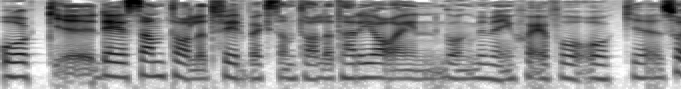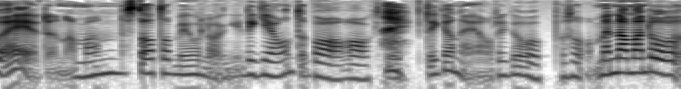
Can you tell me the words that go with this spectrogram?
Och eh, det samtalet, feedbacksamtalet hade jag en gång med min chef och, och, eh, så är det när man startar bolag. Det går inte bara rakt upp, det går ner och det går upp och så. Men när man då,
